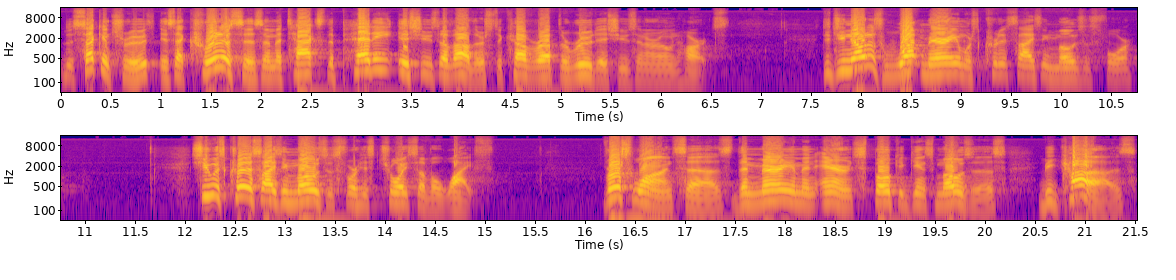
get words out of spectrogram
the second truth is that criticism attacks the petty issues of others to cover up the root issues in our own hearts. Did you notice what Miriam was criticizing Moses for? She was criticizing Moses for his choice of a wife. Verse 1 says Then Miriam and Aaron spoke against Moses because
